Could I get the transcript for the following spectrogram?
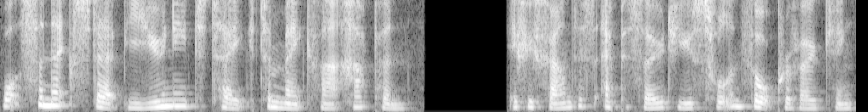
what's the next step you need to take to make that happen? If you found this episode useful and thought provoking,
